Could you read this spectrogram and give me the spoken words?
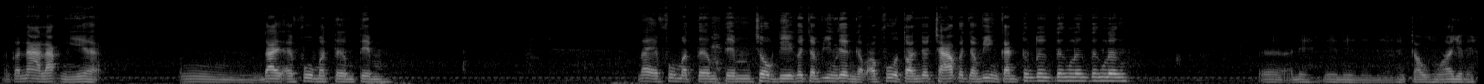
มันก็น่ารักอย่างนี้แหละได้ไอ้ฟูมาเติมเต็ม ได้อฟูมาเติมเต็มโชคดีก็จะวิ่งเล่นกับอ้ฟูตอนเช้าๆก็จะวิ่งกันตึ้งตึ้งตึ้งลึ้งตึ้งลึ้งเอออันนี้นี่นี่นี่นี่ให้เกาหัวอยู่นี่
